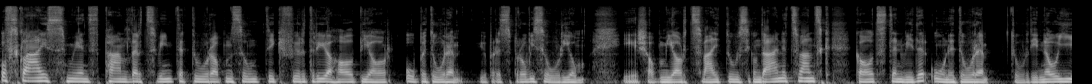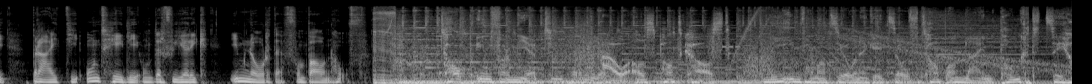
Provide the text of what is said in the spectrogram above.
Aufs Gleis müssen die Pendler zur Wintertour ab dem Sonntag für dreieinhalb Jahre oben durch, über ein Provisorium. Erst ab dem Jahr 2021 geht es dann wieder unten durch, durch die neue, breite und helle Unterführung im Norden vom Bahnhof. Top informiert, auch als Podcast. Mehr Informationen gibt es auf toponline.ch.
